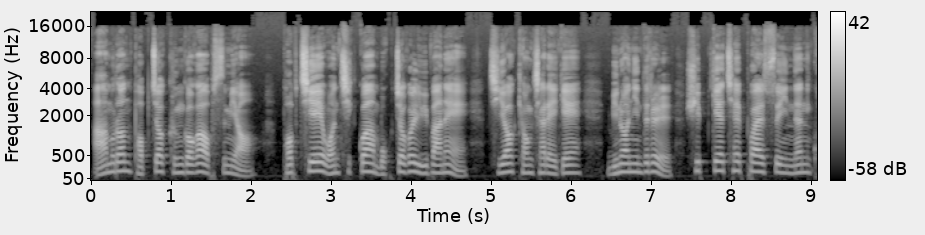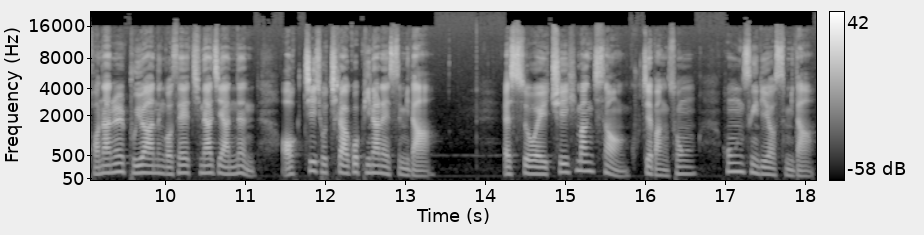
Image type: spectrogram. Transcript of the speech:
아무런 법적 근거가 없으며 법치의 원칙과 목적을 위반해 지역 경찰에게 민원인들을 쉽게 체포할 수 있는 권한을 부여하는 것에 지나지 않는 억지 조치라고 비난했습니다. SOH 희망지성 국제방송 홍승일이었습니다.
